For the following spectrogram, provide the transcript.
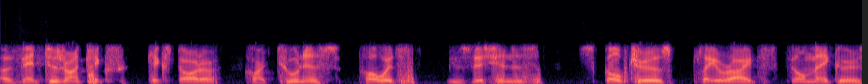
inventors are on Kicks, Kickstarter, cartoonists, poets, musicians, sculptors, playwrights, filmmakers.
